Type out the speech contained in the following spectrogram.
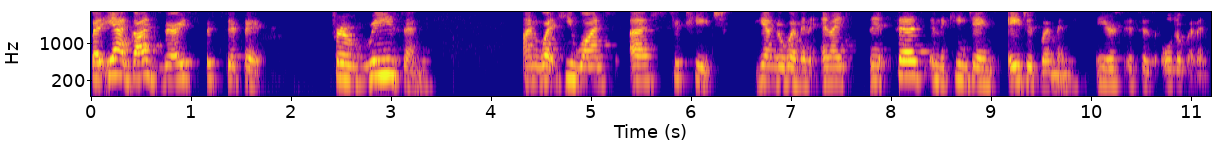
But yeah, God's very specific for a reason on what He wants us to teach younger women. And I, it says in the King James, aged women. Here's it says older women.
